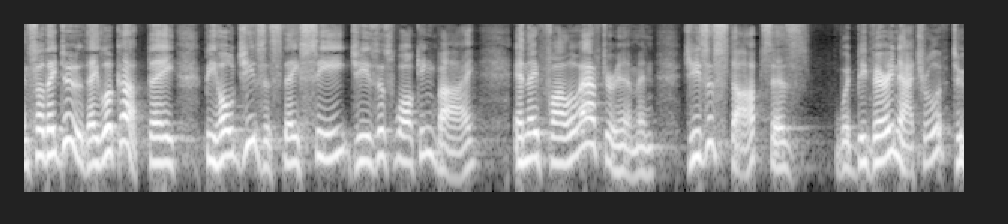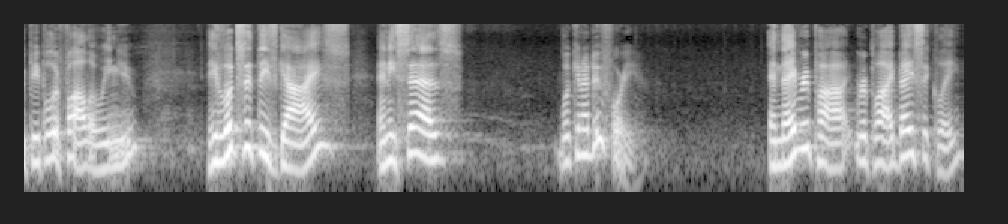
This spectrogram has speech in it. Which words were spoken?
And so they do. They look up. They behold Jesus. They see Jesus walking by and they follow after him. And Jesus stops, as would be very natural if two people are following you. He looks at these guys and he says, What can I do for you? And they reply, reply basically,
